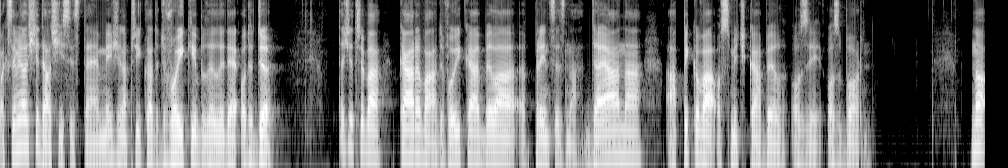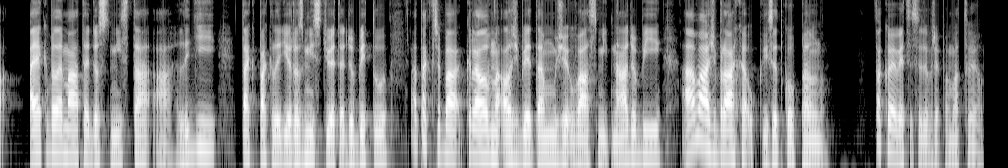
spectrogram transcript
Pak jsem měl ještě další systémy, že například dvojky byly lidé od D. Takže třeba kárová dvojka byla princezna Diana a piková osmička byl Ozzy Osbourne. No a jakmile máte dost místa a lidí, tak pak lidi rozmístujete do bytu a tak třeba královna Alžběta může u vás mít nádobí a váš brácha uklízet koupelnu. Takové věci si dobře pamatuju.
